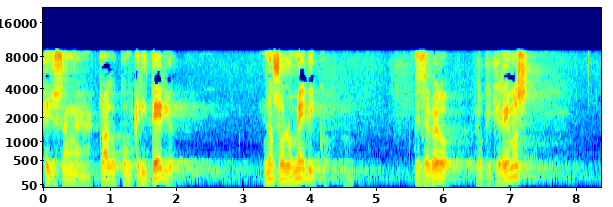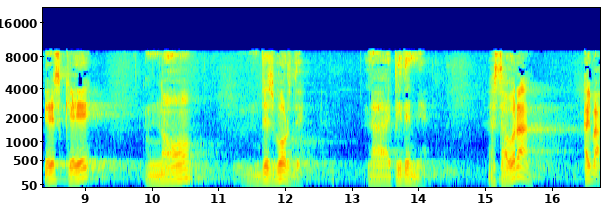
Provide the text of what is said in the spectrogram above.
Ellos han actuado con criterio, no solo médico. Desde luego, lo que queremos es que no desborde la epidemia. Hasta ahora, ahí va,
